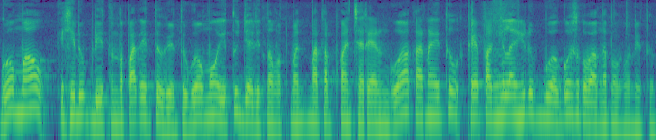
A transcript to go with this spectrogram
Gue mau hidup di tempat itu gitu. Gue mau itu jadi tempat mata pencarian gue karena itu kayak panggilan hidup gue gue suka banget melakukan itu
